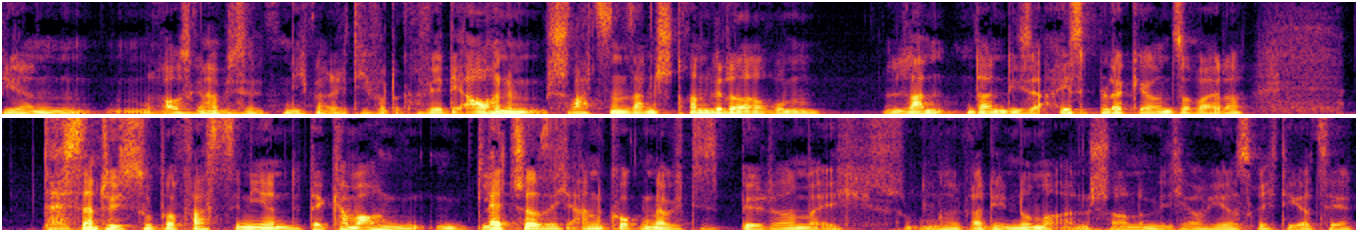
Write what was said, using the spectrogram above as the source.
die dann rausgehen, habe ich jetzt nicht mal richtig fotografiert, die auch in einem schwarzen Sandstrand wiederum landen, dann diese Eisblöcke und so weiter. Das ist natürlich super faszinierend. Da kann man auch einen Gletscher sich angucken. Da habe ich dieses Bild, warte ich muss mir gerade die Nummer anschauen, damit ich auch hier das Richtige erzähle.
